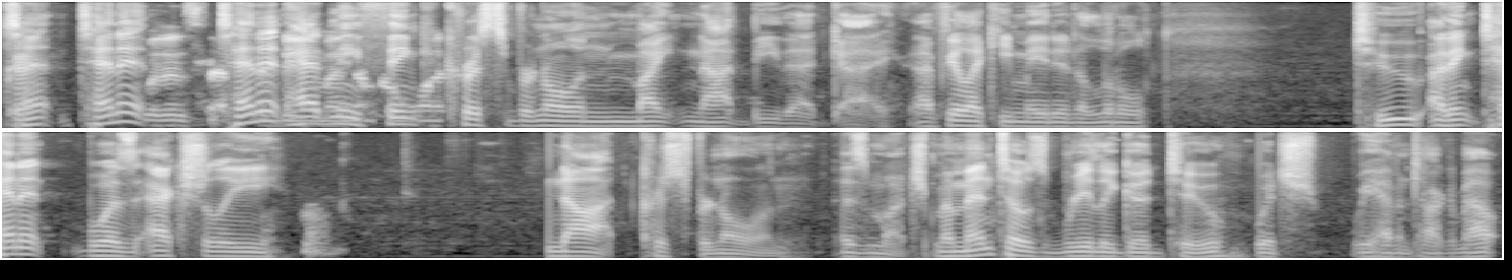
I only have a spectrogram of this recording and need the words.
Ten- Tenet, had me think one. Christopher Nolan might not be that guy. I feel like he made it a little too. I think Tenet was actually not Christopher Nolan as much. Memento's really good too, which we haven't talked about.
